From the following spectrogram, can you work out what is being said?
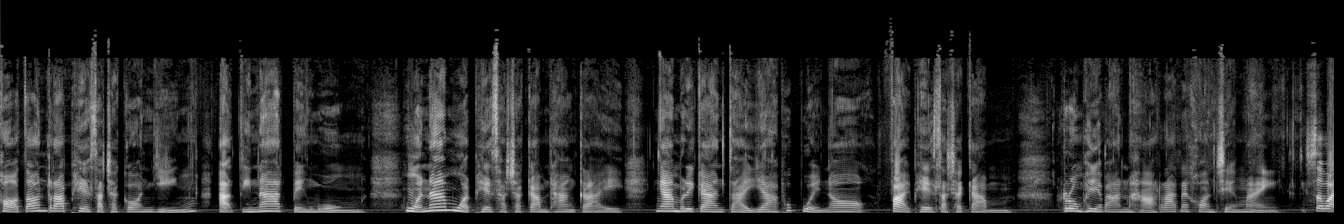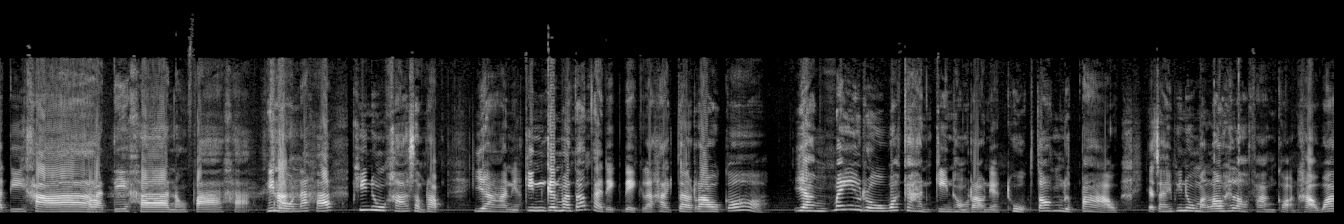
ขอต้อนรับเภสัชกรหญิงอตินาถเปงวง หัวหน้าหมวดเภสัชกรรมทางไกล งานบริการจ่ายยาผู้ป่วยนอก ฝ่ายเภสัชกรรม โรงพยาบาลมหาราชนครเชียงใหม่ สวัสดีค่ะ สวัสดีค่ะ น้องฟ้าค่ะ พี่ค่ะนูนนะคะ พี่นูคะสำหรับยาเนี่ยกินกันมาตั้งแต่เด็ก ๆ แล้วค่ะ แต่เราก็ ยังไม่รู้ว่าการกินของเราเนี่ยถูกต้องหรือเปล่า อยากจะให้พี่นูมาเล่าให้เราฟังก่อนค่ะว่า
